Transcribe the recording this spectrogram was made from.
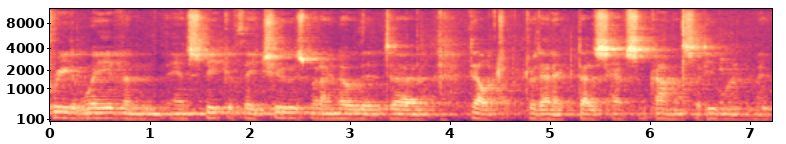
free to wave and, and speak if they choose, but I know that uh, Del Tredinnick does have some comments that he wanted to make.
